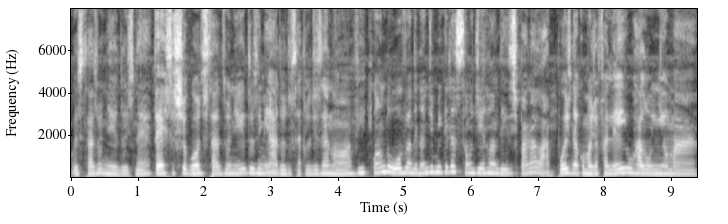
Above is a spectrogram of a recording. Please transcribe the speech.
os Estados Unidos, né? Festa chegou aos Estados Unidos em meados do século XIX, quando houve uma grande migração de irlandeses para lá. Pois, né, como eu já falei, o Halloween é uma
